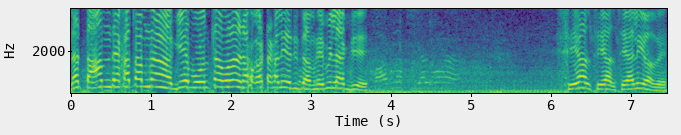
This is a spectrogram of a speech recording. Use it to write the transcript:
না টান দেখাতাম না গিয়ে বলতাম "আরে দেখো একটা খালি দিতাম হেভি লাগছে। শেয়াল শেয়াল শেয়ালই হবে।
